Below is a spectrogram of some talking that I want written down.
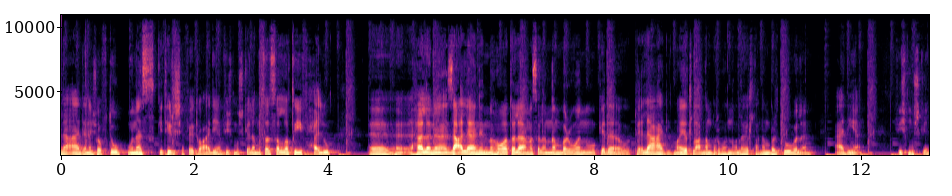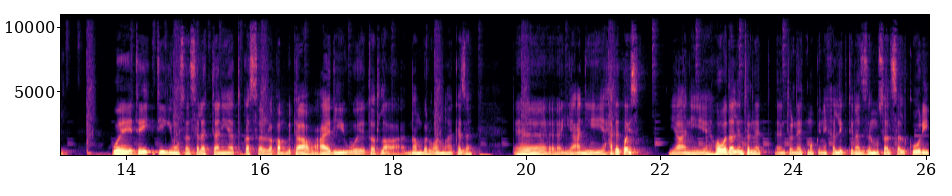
لا عادي أنا شفته وناس كتير شافته عادي مفيش مشكلة مسلسل لطيف حلو. آه، هل أنا زعلان إن هو طلع مثلا number 1 وكده؟ لا عادي ما يطلع number 1 ولا يطلع number 2 ولا عادي يعني مفيش مشكلة. وتيجي مسلسلات تانية تكسر الرقم بتاعه عادي وتطلع نمبر وان وهكذا. آه، يعني حاجة كويسة. يعني هو ده الإنترنت. الإنترنت ممكن يخليك تنزل مسلسل كوري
